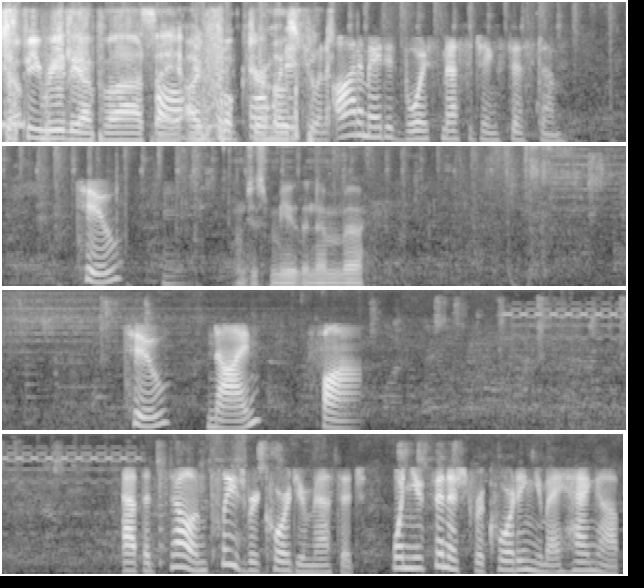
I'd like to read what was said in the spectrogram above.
Just be really about to say, Call I has been fucked your forwarded to an automated voice messaging system. Two, I'll just mute the number. two, nine, five. At the tone, please record your message. When you've finished recording, you may hang up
